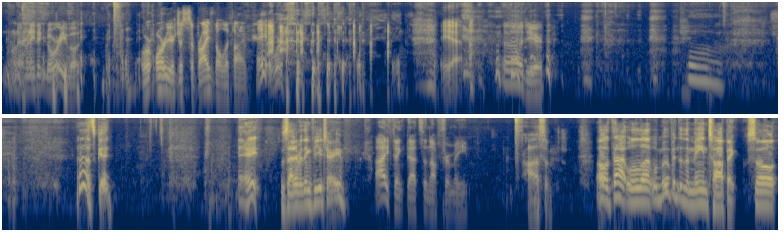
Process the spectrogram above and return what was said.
You don't have anything to worry about. Or, or you're just surprised all the time. Hey, it worked. Yeah. Oh dear. Oh, that's good. Hey, is that everything for you, Terry? I think that's enough for me. Awesome. Oh, with that we'll uh, we'll move into the main topic. So,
